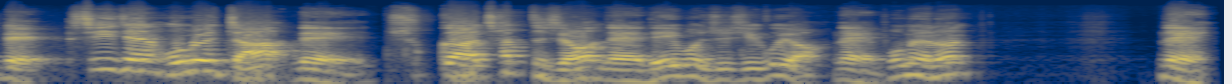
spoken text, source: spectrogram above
네, 시즌 오늘자, 네, 주가 차트죠. 네, 네이버 주시고요. 네, 보면은, 네,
